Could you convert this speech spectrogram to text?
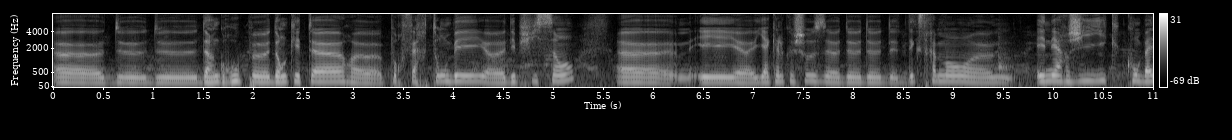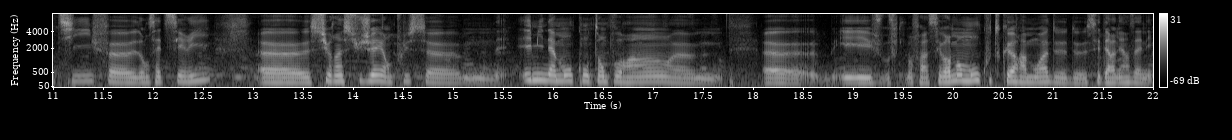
d'un groupe d'enquêteurs euh, pour faire tomber euh, des puissants. et il y a quelque chose d'extrêmement énergique, combatif dans cette série, sur un sujet en plus éminemment contemporain. Et enfin, c'est vraiment mon coup de cœur à moi de, ces dernières années.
